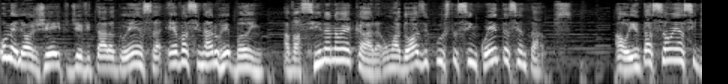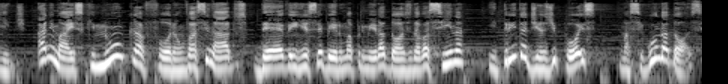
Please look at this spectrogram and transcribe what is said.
O melhor jeito de evitar a doença é vacinar o rebanho. A vacina não é cara, uma dose custa 50 centavos. A orientação é a seguinte: animais que nunca foram vacinados devem receber uma primeira dose da vacina e 30 dias depois, uma segunda dose.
